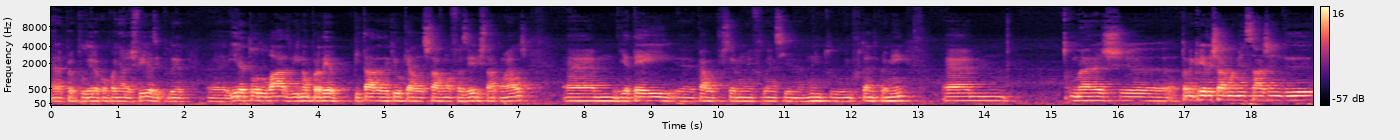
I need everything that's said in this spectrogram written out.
era para poder acompanhar as filhas e poder uh, ir a todo lado e não perder pitada daquilo que elas estavam a fazer e estar com elas. Um, e até aí acaba por ser uma influência muito importante para mim. Um, mas também queria deixar uma mensagem de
